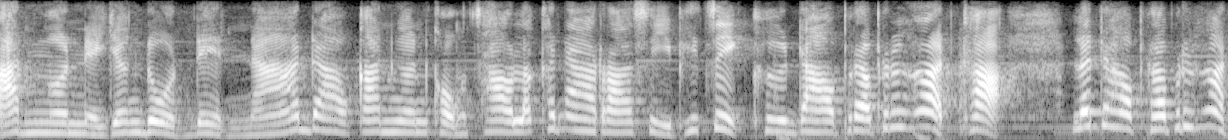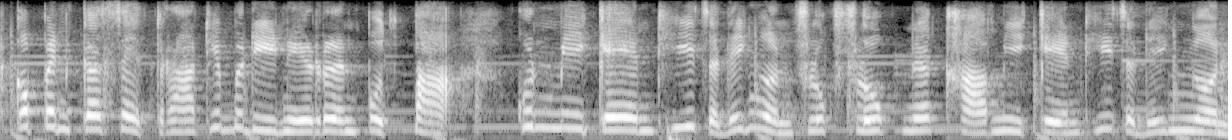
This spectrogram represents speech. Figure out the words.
การเงินเนี่ยยังโดดเด่นนะ ดาวการเงินของชาวลัคนาราศีพิจิก คือดาวพระพฤหัสค่ะ และดาวพระพฤหัสก็เป็นเกษตราธิบดีในเรือนปุตตะ คุณมีเกณฑ์ที่จะได้เงินฟลุกๆนะคะ มีเกณฑ์ที่จะได้เงิน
